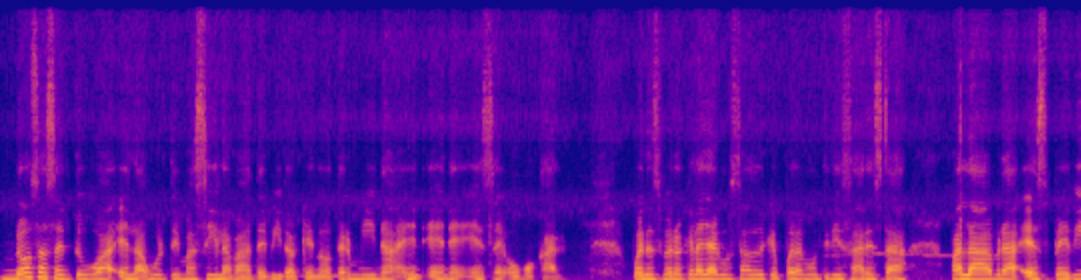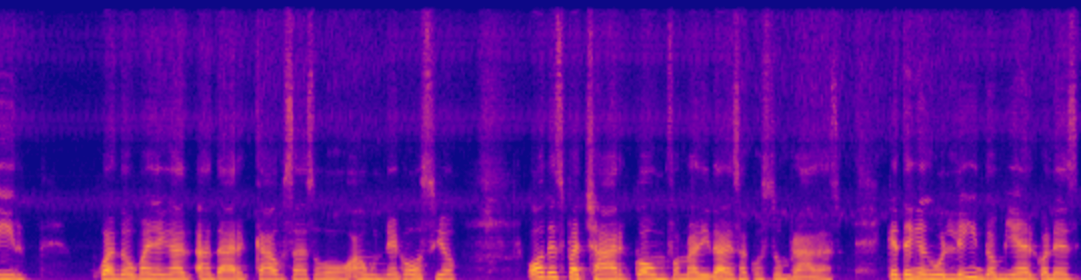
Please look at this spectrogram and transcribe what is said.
no se acentúa en la última sílaba debido a que no termina en NS o vocal. Bueno, espero que les haya gustado y que puedan utilizar esta palabra expedir cuando vayan a, a, dar causas o a un negocio o despachar con formalidades acostumbradas. Que tengan un lindo miércoles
